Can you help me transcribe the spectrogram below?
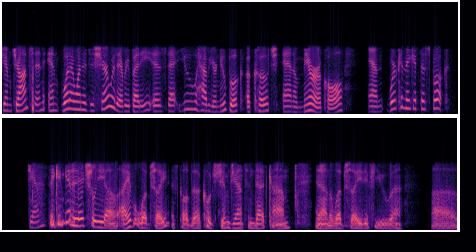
Jim Johnson. And what I wanted to share with everybody is that you have your new book, A Coach and a Miracle. And where can they get this book? Jim? They can get it actually. Uh, I have a website. It's called uh, CoachJimJohnson.com, and on the website, if you uh, uh,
